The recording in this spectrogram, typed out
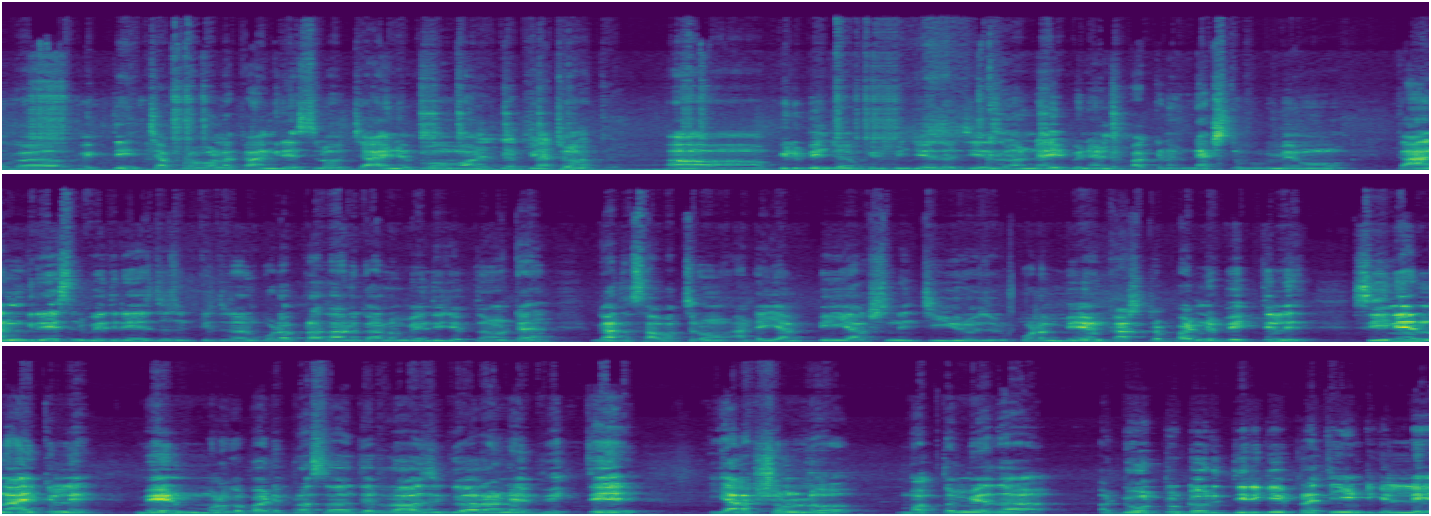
ఒక వ్యక్తి చెప్పడం వల్ల కాంగ్రెస్లో జాయిన్ అవ్వం వాళ్ళని తెప్పించాం పిలిపించాం పిలిపించి ఏదో చేసాం అన్నీ అయిపోయినాయండి పక్కన. నెక్స్ట్ ఇప్పుడు మేము కాంగ్రెస్ని వ్యతిరేకించడానికి కూడా ప్రధాన కారణం ఎందుకు చెప్తామంటే గత సంవత్సరం అంటే ఎంపీ ఎలక్షన్ నుంచి ఈ రోజు కూడా మేము కష్టపడిన వ్యక్తుల్ని సీనియర్ నాయకుల్ని మెయిన్ ములగపాటి ప్రసాద్ రాజు గారు అనే వ్యక్తి ఎలక్షన్లో మొత్తం మీద డోర్ టు డోర్ తిరిగి ప్రతి ఇంటికి వెళ్ళి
